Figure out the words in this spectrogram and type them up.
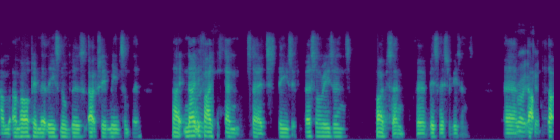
I'm I'm hoping that these numbers actually mean something. Like 95% said use it for personal reasons, 5% for business reasons. Um, Right, that, okay. that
